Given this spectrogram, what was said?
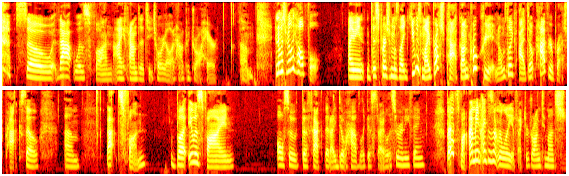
so that was fun. I found a tutorial on how to draw hair. Um and it was really helpful. I mean, this person was like, "Use my brush pack on Procreate." And I was like, "I don't have your brush pack." So um that's fun. But it was fine also the fact that I don't have like a stylus or anything. But that's fine. I mean, it doesn't really affect your drawing too much.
